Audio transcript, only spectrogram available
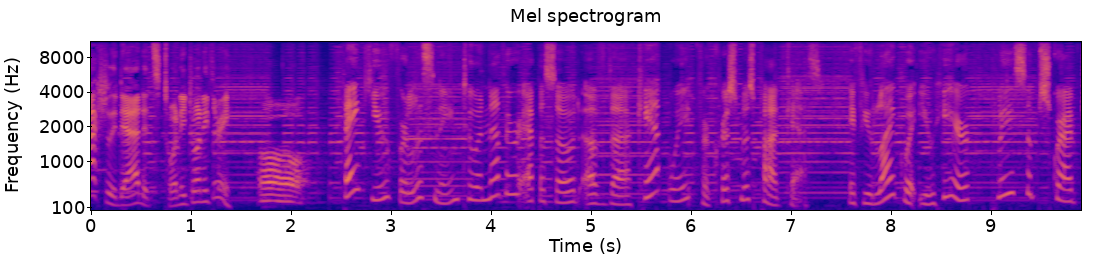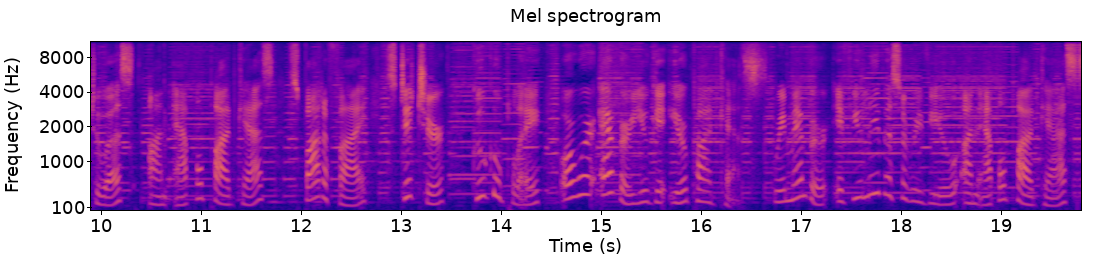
Actually, Dad, it's 2023. Oh. Thank you for listening to another episode of the Can't Wait for Christmas podcast. If you like what you hear, please subscribe to us on Apple Podcasts, Spotify, Stitcher, Google Play, or wherever you get your podcasts. Remember, if you leave us a review on Apple Podcasts,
